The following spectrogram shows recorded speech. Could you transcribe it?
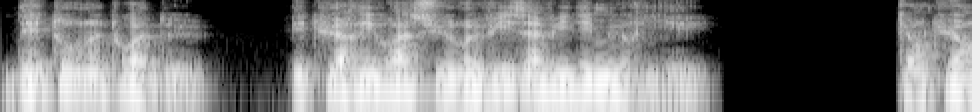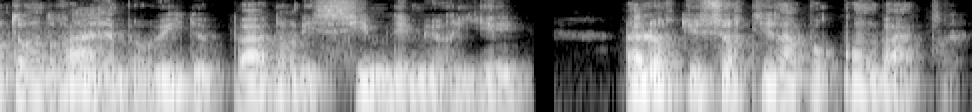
Détourne-toi d'eux, et tu arriveras sur eux vis-à-vis des mûriers. Quand tu entendras un bruit de pas dans les cimes des mûriers, alors tu sortiras pour combattre,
